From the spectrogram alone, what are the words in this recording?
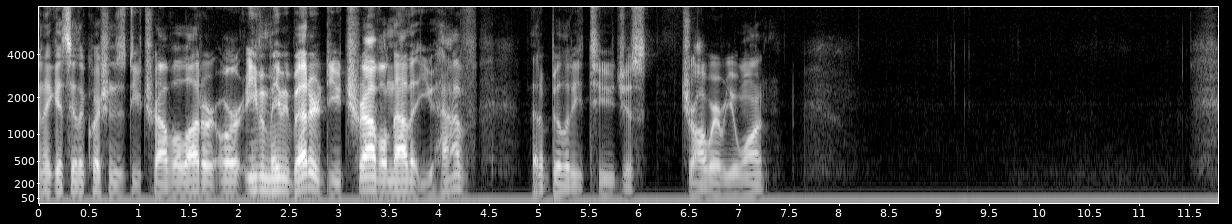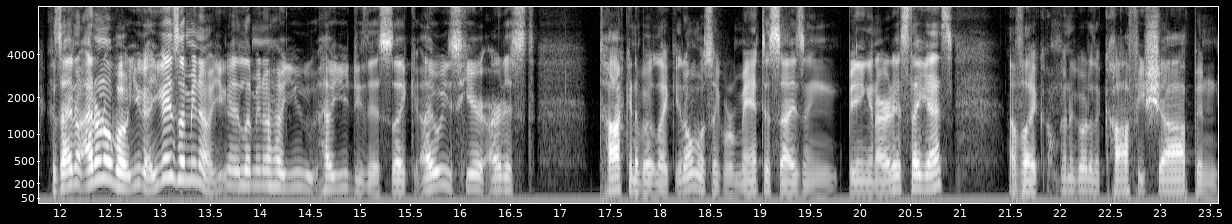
And I guess the other question is, do you travel a lot, or, or even maybe better, do you travel now that you have that ability to just draw wherever you want? Because I don't, I don't know about you guys. You guys, let me know. You guys, let me know how you how you do this. Like I always hear artists talking about like it almost like romanticizing being an artist. I guess of like I'm gonna go to the coffee shop and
